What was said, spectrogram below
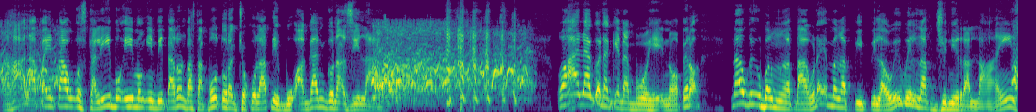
Bahala pa yung ko kalibo imong imbitaron, basta puto ng tsokolate, buagan ko na sila. Wala ko na kinabuhi, no? Pero, Nawag ubang mga tao na yung mga pipila, we will not generalize.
